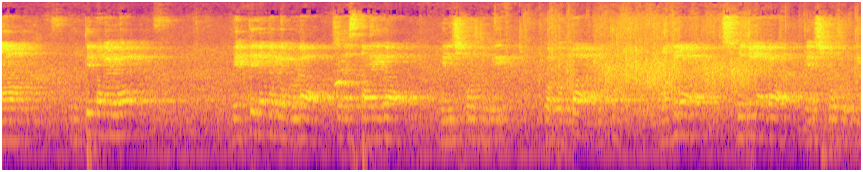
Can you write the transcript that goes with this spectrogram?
నా వృత్తిపరంగా వ్యక్తిగతంగా కూడా చిరస్థాయిగా నిలిచిపోతుంది ఒక గొప్ప మధుర స్మృతిలాగా నిలిచిపోతుంది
